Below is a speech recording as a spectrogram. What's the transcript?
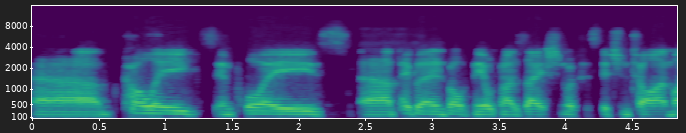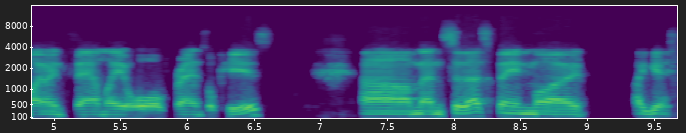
um, colleagues, employees, uh, people that are involved in the organisation with a stitch time, my own family or friends or peers. Um, and so that's been my, I guess,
